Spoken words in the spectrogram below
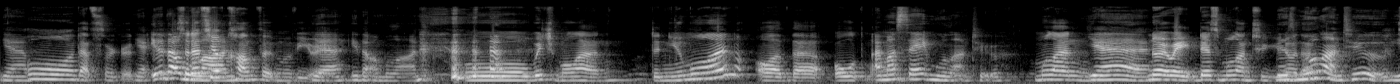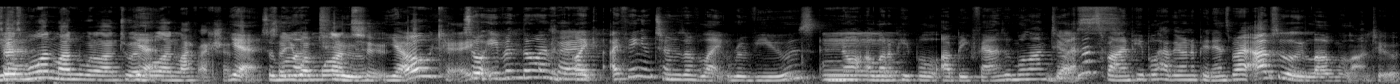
Yeah. Oh, that's so good. Yeah. Either that or So that's your comfort movie, right? Yeah. Either or Mulan. oh, which Mulan? The new Mulan or the old Mulan? I must say Mulan too. Mulan. Yeah. No, wait. There's Mulan too. You There's know that. Mulan too. Yeah. So there's Mulan one, Mulan two, and Yeah. Mulan live action. Yeah, so you Mulan want Mulan 2, yeah. Okay. So even though I'm Okay. like, I think in terms of like reviews, not a lot of people are big fans of Mulan 2, Mm. Yes. and that's fine. People have their own opinions, but I absolutely love Mulan 2.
